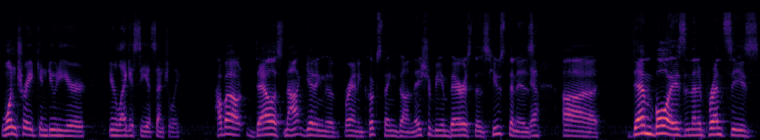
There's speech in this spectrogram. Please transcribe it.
one trade can do to your your legacy essentially. How about Dallas not getting the Brandin Cooks thing done? They should be embarrassed as Houston is. Yeah. Uh, dem boys, and then in parentheses,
